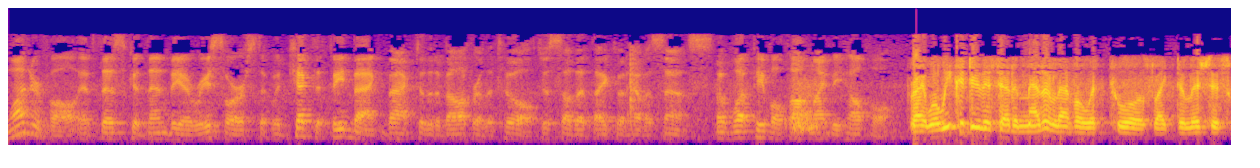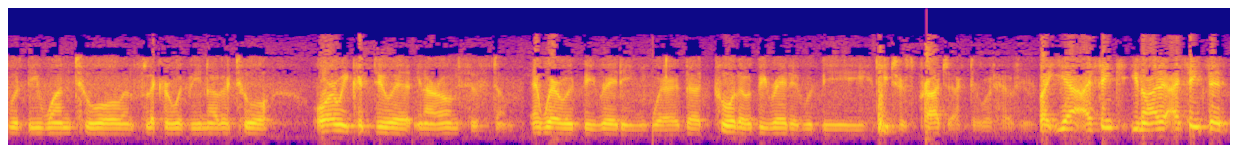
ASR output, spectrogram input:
wonderful if this could then be a resource that would kick the feedback back to the developer of the tool, just so that they could have a sense of what people thought might be helpful. Right. Well, we could do this at a meta level with tools, like Delicious would be one tool and Flickr would be another tool. Or we could do it in our own system, and where it would be rating, where the tool that would be rated would be teacher's project or what have you. But yeah, I think you know, I, I think that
